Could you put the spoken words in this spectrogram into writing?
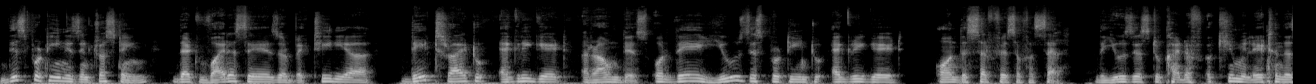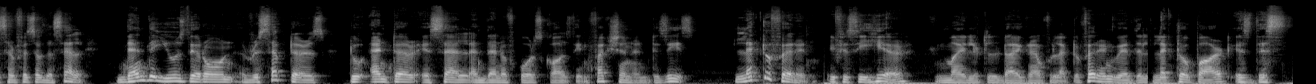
This protein is interesting that viruses or bacteria they try to aggregate around this or they use this protein to aggregate on the surface of a cell. They use this to kind of accumulate on the surface of the cell. Then they use their own receptors to enter a cell and then, of course, cause the infection and disease. Lactoferrin, if you see here, in my little diagram for lactoferrin, where the lacto part is this,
